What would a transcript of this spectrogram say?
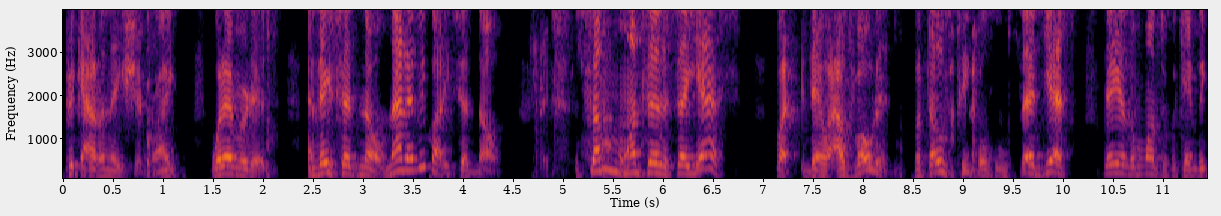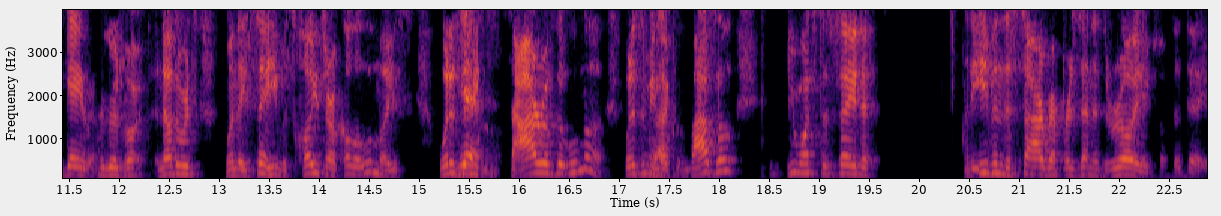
pick out a nation, right? Whatever it is. And they said no. Not everybody said no. Right. Some wanted to say yes, but they were outvoted. But those people who said yes, they are the ones who became the Gerim. That's a good word. In other words, when they say he was Chayzer Kol Umais, what does yes. it mean? Star of the Ummah? What does it mean? Right. Like Mazel? He wants to say that and even the Sar represented the Roiv of the day.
